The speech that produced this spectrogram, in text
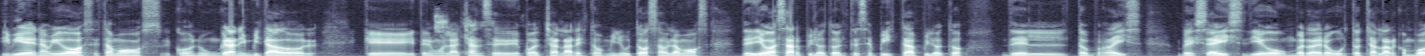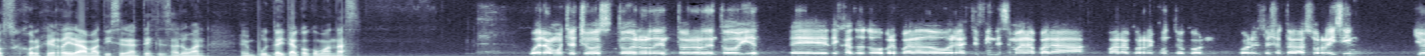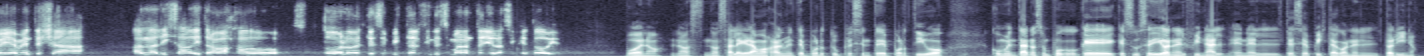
Y bien amigos, estamos con un gran invitado que tenemos la chance de poder charlar estos minutos. Hablamos de Diego Azar, piloto del TC Pista, piloto del Top Race B6. Diego, un verdadero gusto charlar con vos. Jorge Herrera, Mati Cerantes te saludan en Punta y Taco. ¿Cómo andás? Bueno muchachos, todo en orden, todo en orden, todo bien. Eh, dejando todo preparado ahora este fin de semana para, para correr junto con, con el Toyota Gazoo Racing. Y obviamente ya analizado y trabajado todo lo del TC Pista del fin de semana anterior, así que todo bien. Bueno, nos, nos alegramos realmente por tu presente deportivo. Comentarnos un poco qué, qué sucedió en el final, en el TC Pista con el Torino.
